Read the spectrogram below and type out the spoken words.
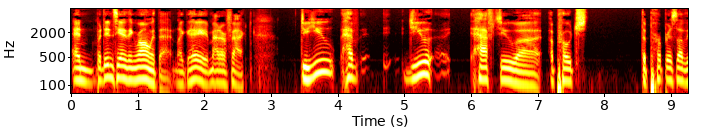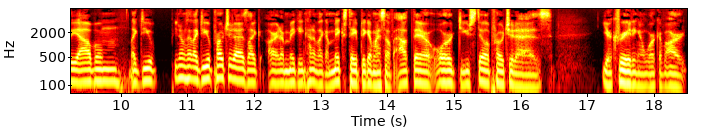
and but didn't see anything wrong with that. Like, hey, matter of fact, do you have do you have to uh, approach the purpose of the album like do you you know what I'm saying? Like, do you approach it as like, all right, I'm making kind of like a mixtape to get myself out there, or do you still approach it as you're creating a work of art?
